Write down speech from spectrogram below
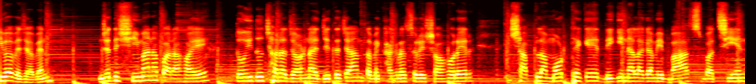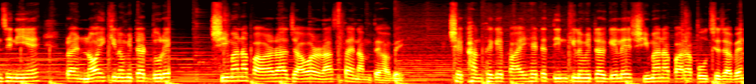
কীভাবে যাবেন? যদি সীমানা পাড়া হয়ে তৈদুছড়া ঝর্ণায় যেতে চান, তবে খাগড়াছড়ি শহরের শাপলা মোড় থেকে দিঘিনালাগামী বাস বা সিএনজি নিয়ে প্রায় নয় কিলোমিটার দূরে সীমানা পাড়া যাওয়ার রাস্তায় নামতে হবে। সেখান থেকে পায়ে হেঁটে তিন কিলোমিটার গেলে সীমানা পাড়া পৌঁছে যাবেন।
